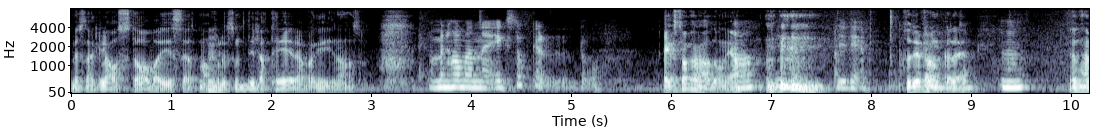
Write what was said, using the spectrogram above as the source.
med såna glasstavar i sig. Att man får liksom dilatera vaginan. Och så. Ja, men har man äggstockar då? Äggstockar hade hon, ja. Ja, det. Är det. Så det funkade. Den här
